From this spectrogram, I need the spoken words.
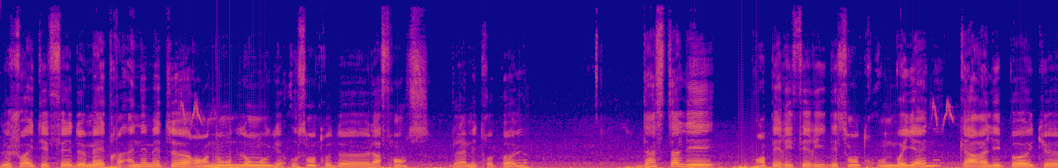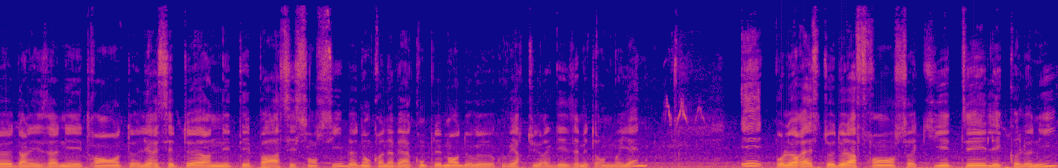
Le choix a été fait de mettre un émetteur en ondes longues au centre de la France, de la métropole, d'installer en périphérie des centres ondes moyennes, car à l'époque, euh, dans les années 30, les récepteurs n'étaient pas assez sensibles, donc on avait un complément de couverture avec des émetteurs ondes moyennes. Et pour le reste de la France, qui étaient les colonies,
